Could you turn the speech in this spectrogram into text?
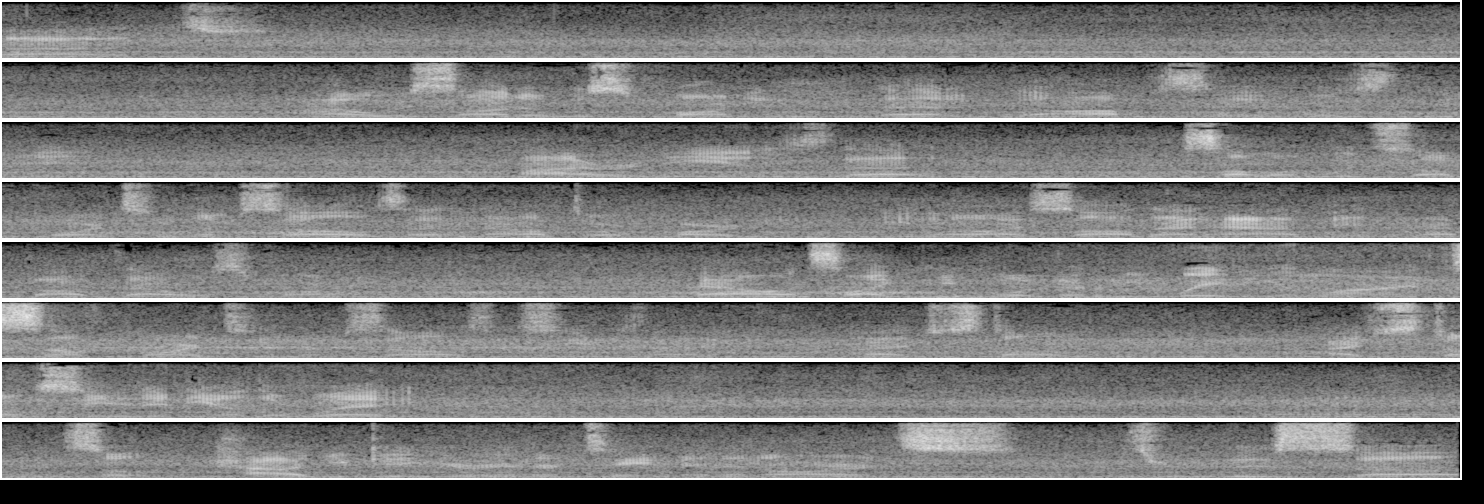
that. I always thought it was funny that the opposite was the irony is that someone would self quarantine themselves at an outdoor party. You know, I saw that happen and I thought that was funny. Now it's like people are going to be waiting in line to self quarantine themselves. It seems like I just don't, I just don't see it any other way. Uh, so how you get your entertainment and arts through this uh,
